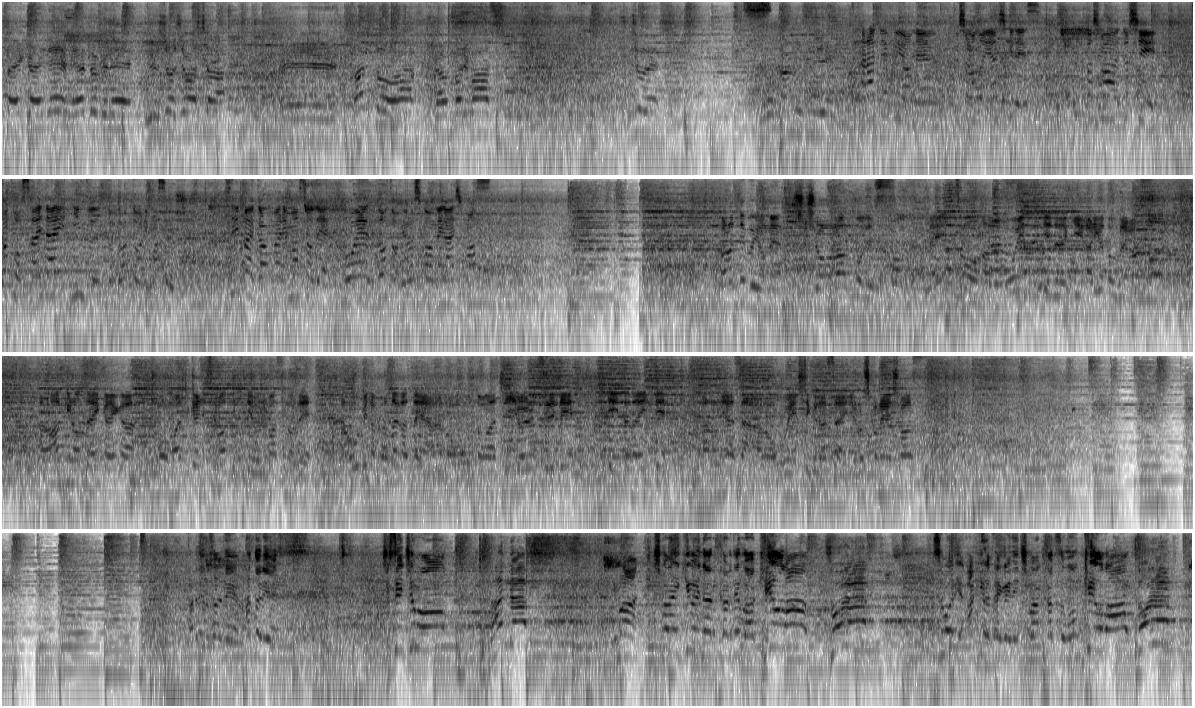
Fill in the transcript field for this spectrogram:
大会で港区で優勝しました、えー、関東は頑張ります。以上です。黒髪美人空手部4年副将の屋敷です。今年は女子過去最大人数となっております。精一杯頑張りますので応援どうぞよろしくお願いします。空手部4年主将の蘭光です、えーいつもあの応援に来ていただきありがとうございます。あの秋の大会が間近に迫ってきておりますので OB の方々やあのお友達いろいろ連れてきていただいてあの皆さんあの応援してください。よろしくお願いします。空手部3年羽鳥です。実践注目なんだ今一番勢いのある空手部は慶応だ。そうだ。つまり秋の大会で一番勝つのも慶応だ。そうだ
